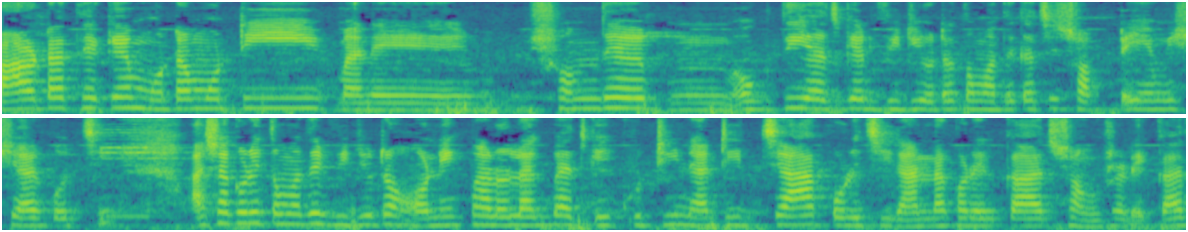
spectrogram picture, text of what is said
বারোটা থেকে মোটামুটি মানে সন্ধে অবধি আজকের ভিডিওটা তোমাদের কাছে সবটাই আমি শেয়ার করছি। আশা করি তোমাদের ভিডিওটা অনেক ভালো লাগবে। আজকে খুঁটিনাটি যা করেছি, রান্নাঘরের কাজ, সংসারের কাজ,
